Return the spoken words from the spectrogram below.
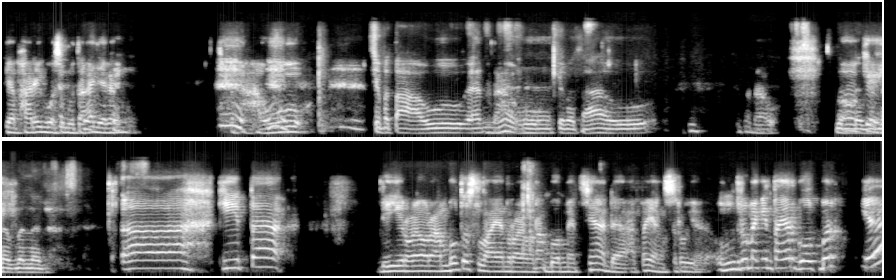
tiap hari gue sebut aja kan tahu siapa tahu kan? Tahu. siapa tahu. Siapa tahu. Oke. okay. benar uh, kita di Royal Rumble tuh selain Royal Rumble matchnya ada apa yang seru ya? Drew McIntyre Goldberg? Ya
